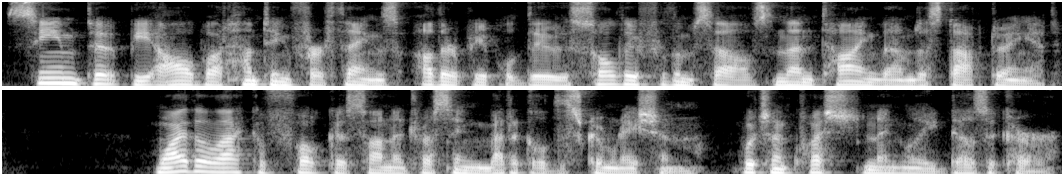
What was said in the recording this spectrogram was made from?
seem to be all about hunting for things other people do solely for themselves and then telling them to stop doing it. Why the lack of focus on addressing medical discrimination, which unquestioningly does occur?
